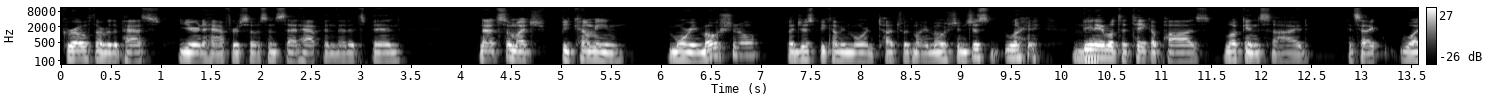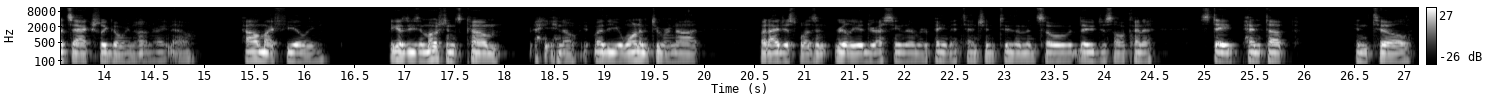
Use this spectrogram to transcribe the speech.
growth over the past year and a half or so since that happened. That it's been not so much becoming more emotional, but just becoming more in touch with my emotions. Just learn being able to take a pause, look inside, and say like, what's actually going on right now? How am I feeling? Because these emotions come, you know, whether you want them to or not. But I just wasn't really addressing them or paying attention to them, and so they just all kind of stayed pent up until,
